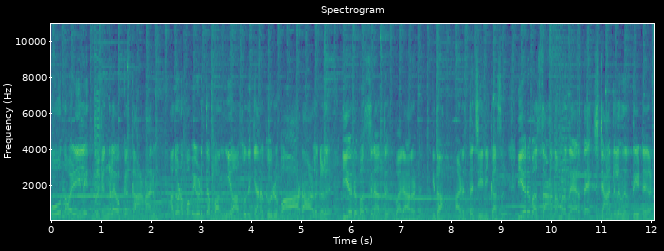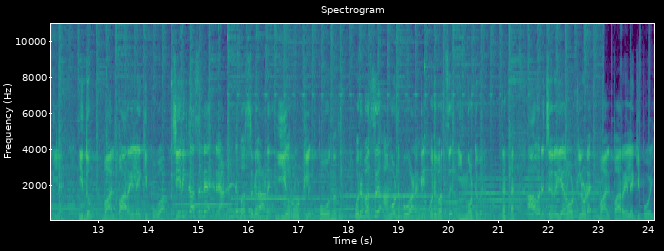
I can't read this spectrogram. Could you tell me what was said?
പോകുന്ന വഴിയിൽ മൃഗങ്ങളെ ഒക്കെ കാണാനും അതോടൊപ്പം ഇവിടുത്തെ ഭംഗിയും ആസ്വദിക്കാനൊക്കെ ഒരുപാട് ആളുകൾ ഈ ഒരു ബസ്സിനകത്ത് വരാറുണ്ട്. ഇതാ അടുത്ത ചീനിക്കാസ്. ഈ ഒരു ബസ്സാണ് നമ്മൾ നേരത്തെ സ്റ്റാൻഡിൽ നിർത്തിയിട്ട് കണ്ടില്ലേ? ഇതും വാൽപ്പാറയിലേക്ക് പോവാ. ചീനിക്കാസിന്റെ രണ്ട് ബസ്സുകളാണ് ഈ റൂട്ടിൽ പോകുന്നത്. ഒരു ബസ് അങ്ങോട്ട് പോവുകയാണെങ്കിൽ ഒരു ബസ് ഇങ്ങോട്ട് വരും. ആ ഒരു ചെറിയ റോട്ടിലൂടെ വാൽപ്പാറയിലേക്ക് പോയി.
